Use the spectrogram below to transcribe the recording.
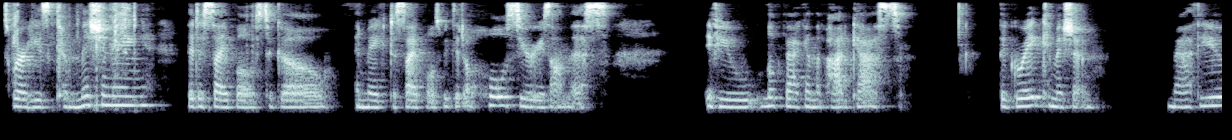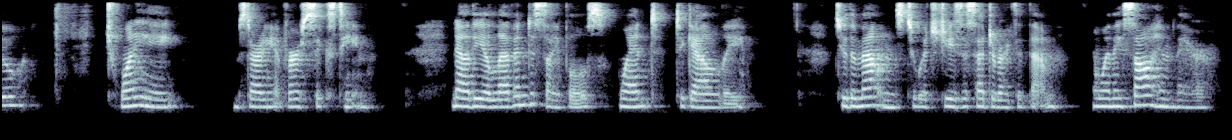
It's where he's commissioning the disciples to go and make disciples. We did a whole series on this. If you look back in the podcast, the Great Commission, Matthew 28, I'm starting at verse 16. Now the 11 disciples went to Galilee, to the mountains to which Jesus had directed them. And when they saw him there,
